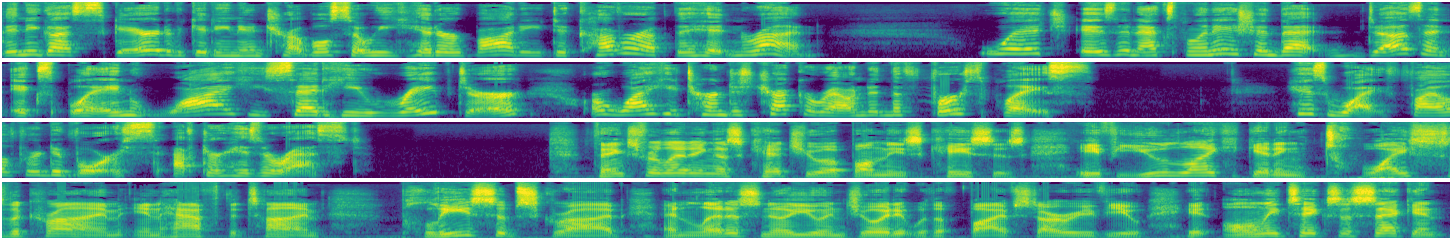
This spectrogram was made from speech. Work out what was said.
Then he got scared of getting in trouble, so he hit her body to cover up the hit and run. Which is an explanation that doesn't explain why he said he raped her or why he turned his truck around in the first place. His wife filed for divorce after his arrest. Thanks for letting us catch you up on these cases. If you like getting twice the crime in half the time, please subscribe and let us know you enjoyed it with a five star review. It only takes a second,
